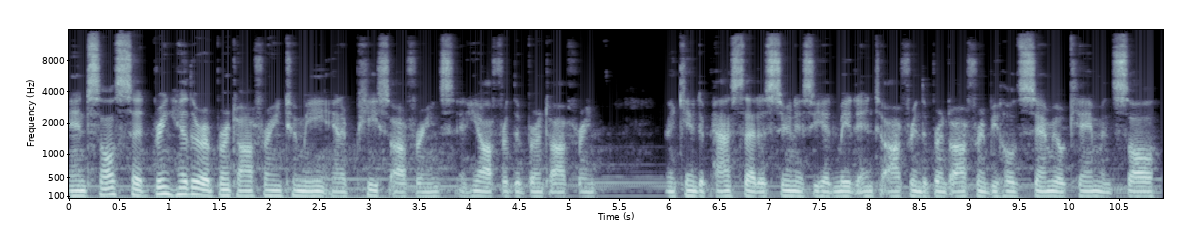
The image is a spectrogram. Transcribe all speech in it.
And Saul said, Bring hither a burnt offering to me and a peace offerings. And he offered the burnt offering. And it came to pass that as soon as he had made an end to offering the burnt offering, behold, Samuel came, and Saul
